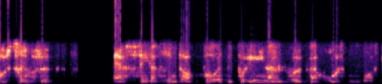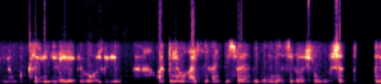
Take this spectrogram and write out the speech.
vores trivsel er sikkert hængt op på, at vi på en eller anden måde kan overskue vores liv og planlægge vores liv og det er jo rigtig, rigtig svært i den her situation. Så det,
